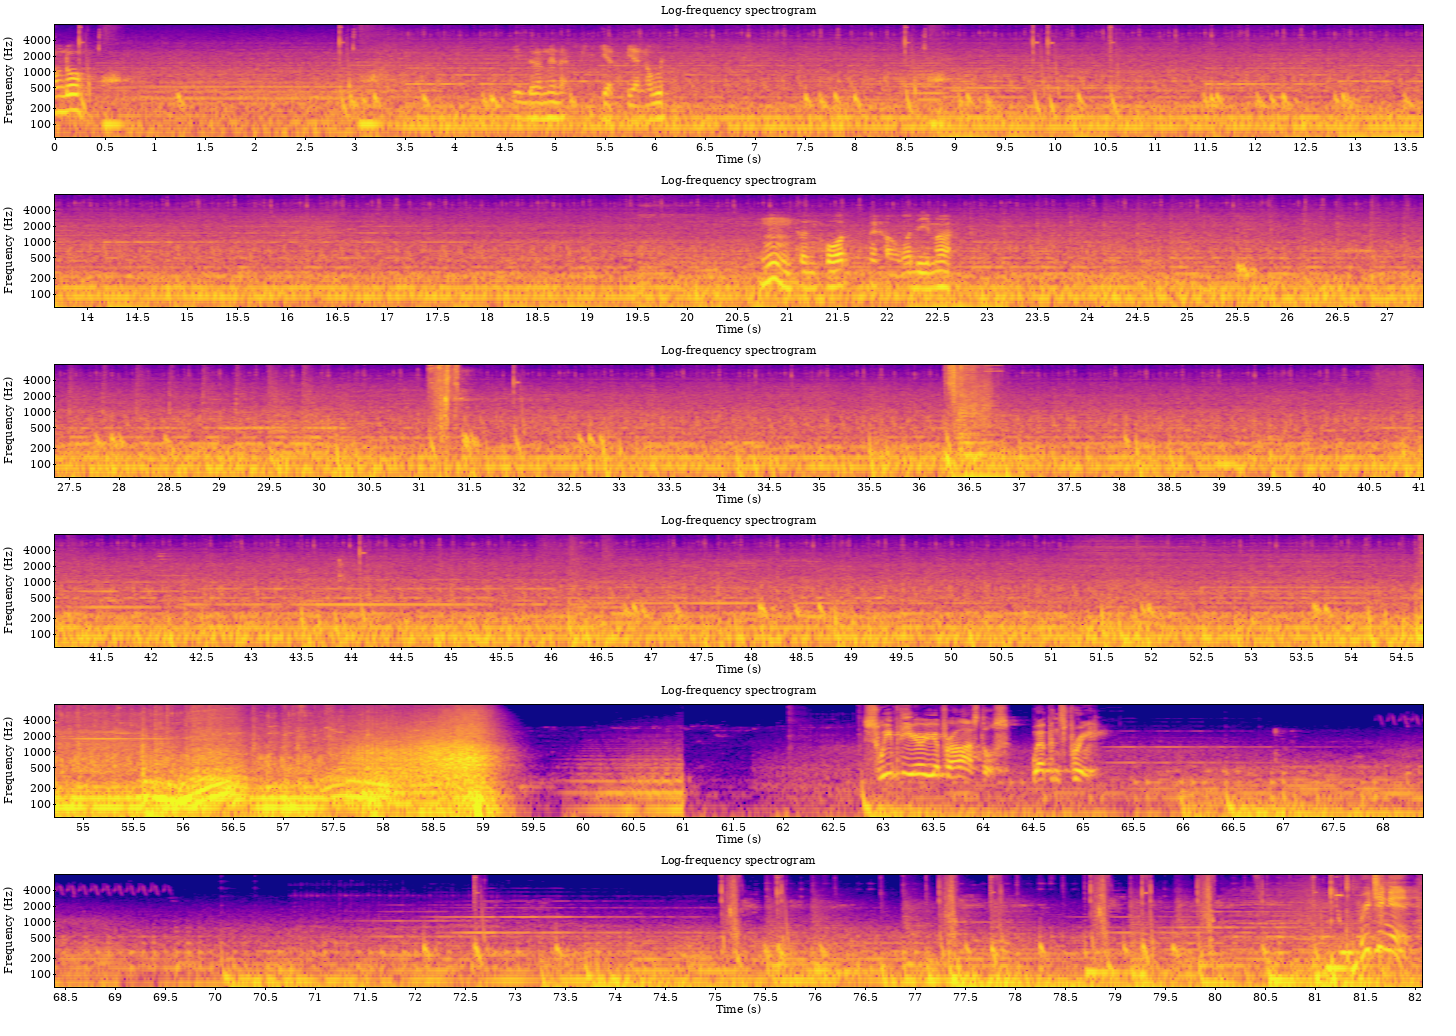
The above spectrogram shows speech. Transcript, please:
ลองดูทีมเดิมนี่แหละขี้เกียจเปลี่ยนอาวุธอืมเทิร์นโค้ดได้ข่าวว่าดีมาก for hostiles. Weapons free. Reaching in.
